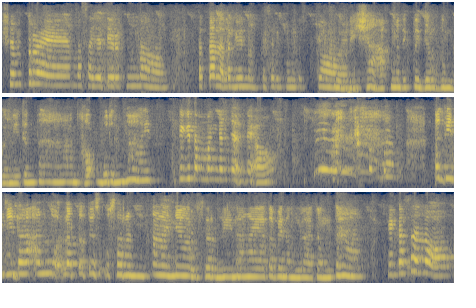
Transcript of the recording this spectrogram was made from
Siyempre, masaya tirik na. Tata na lagay nung kasi kung gusto Wari siya, ako madik pa garugong gamitin ta. Nakaubodong night. Kikita man ganyan ni oh. Pagkijidaan mo, laptates usaran ta niya. Usarbina nga yata pinanglatang ta. Kikasa no,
